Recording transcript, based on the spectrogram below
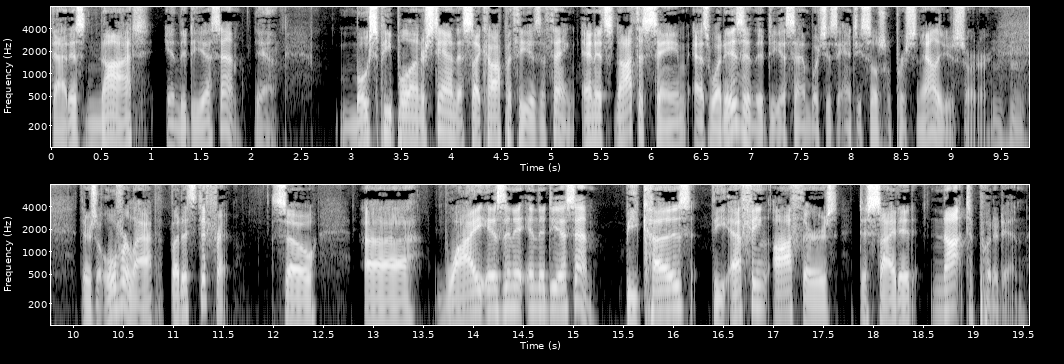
That is not in the DSM. yeah. Most people understand that psychopathy is a thing, and it's not the same as what is in the DSM, which is antisocial personality disorder. There's overlap, but it's different. So, uh, why isn't it in the DSM? Because the effing authors decided not to put it in.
